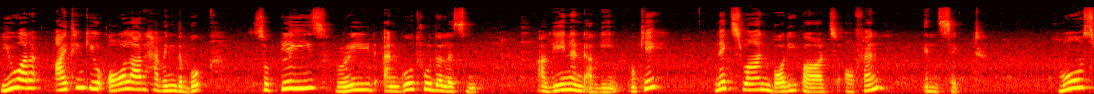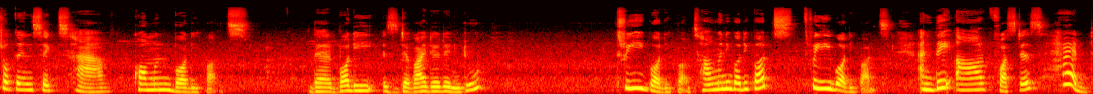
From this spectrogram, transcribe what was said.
You are i think you all are having the book so please read and go through the lesson again and again. Okay. Next one body parts of an insect. Most of the insects have common body parts. Their body is divided into three body parts. How many body parts? Three body parts. And they are first is head,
